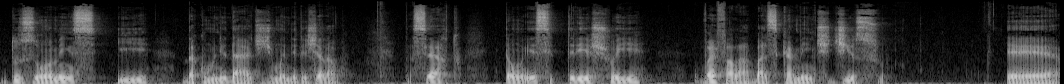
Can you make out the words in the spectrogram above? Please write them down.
dos homens e da comunidade de maneira geral. Tá certo? Então, esse trecho aí vai falar basicamente disso. É,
